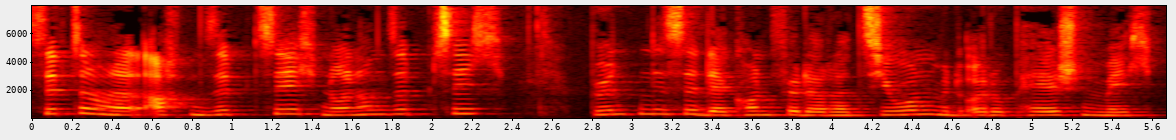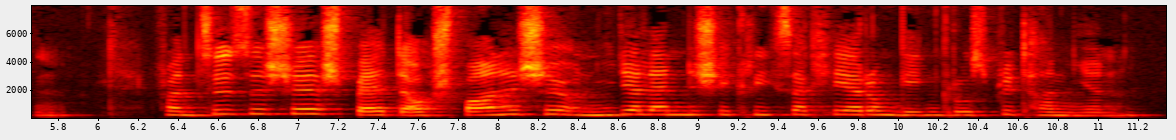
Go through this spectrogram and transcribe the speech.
1778-79 Bündnisse der Konföderation mit europäischen Mächten. Französische, später auch spanische und niederländische Kriegserklärung gegen Großbritannien.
